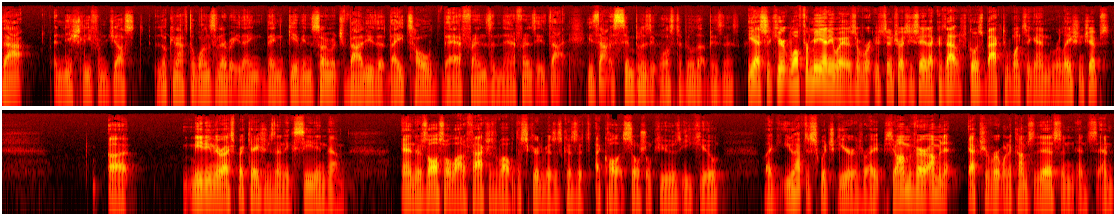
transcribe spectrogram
that initially from just looking after one celebrity, then then giving so much value that they told their friends and their friends? Is that is that as simple as it was to build that business? Yeah, secure. Well, for me anyway, it a, it's interesting you say that because that goes back to once again relationships, uh, meeting their expectations and exceeding them. And there's also a lot of factors involved with the security business because it's I call it social cues (EQ). Like you have to switch gears, right? So I'm a very I'm an extrovert when it comes to this and and and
